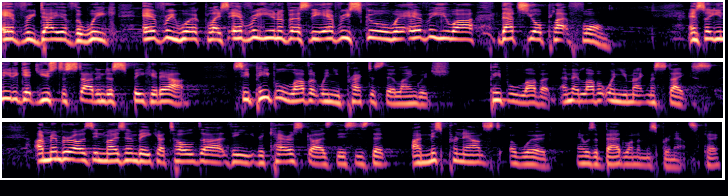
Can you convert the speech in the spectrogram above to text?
Every day of the week, every workplace, every university, every school, wherever you are, that's your platform. And so you need to get used to starting to speak it out. See, people love it when you practice their language. People love it, and they love it when you make mistakes. I remember I was in Mozambique. I told uh, the, the Charis guys this is that I mispronounced a word. It was a bad one to mispronounce, okay?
